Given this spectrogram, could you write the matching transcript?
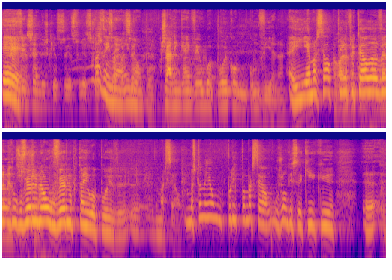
é. Os incêndios que esse, esse, esse Mas ainda, ainda um pouco. já ninguém vê o apoio como, como via, não é? Aí é Marcelo que Agora tem a tutela do, do governo e não é o governo que tem o apoio de, de Marcelo. Mas também é um perigo para Marcelo. O João disse aqui que uh,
